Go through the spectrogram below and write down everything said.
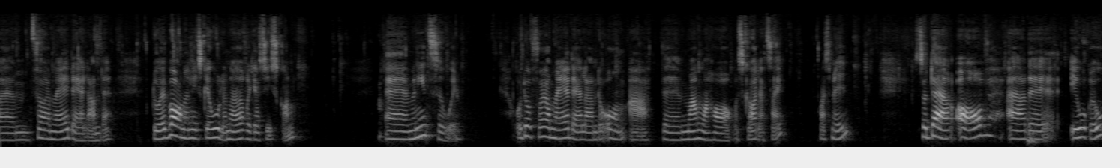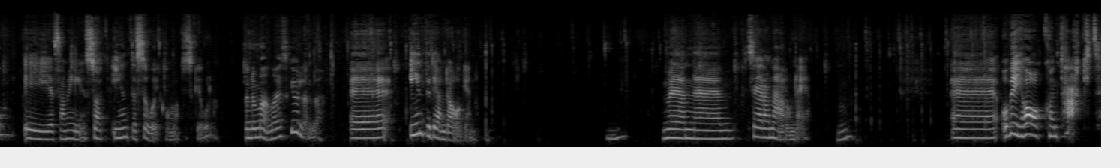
eh, får jag meddelande. Då är barnen i skolan och övriga syskon. Eh, men inte Zoe. Och då får jag meddelande om att eh, mamma har skadat sig, Jasmin. Så därav är det oro i familjen så att inte Zoe kommer till skolan. Men de andra i skolan då? Eh, inte den dagen. Men eh, sedan är de det. Eh, och vi har kontakt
